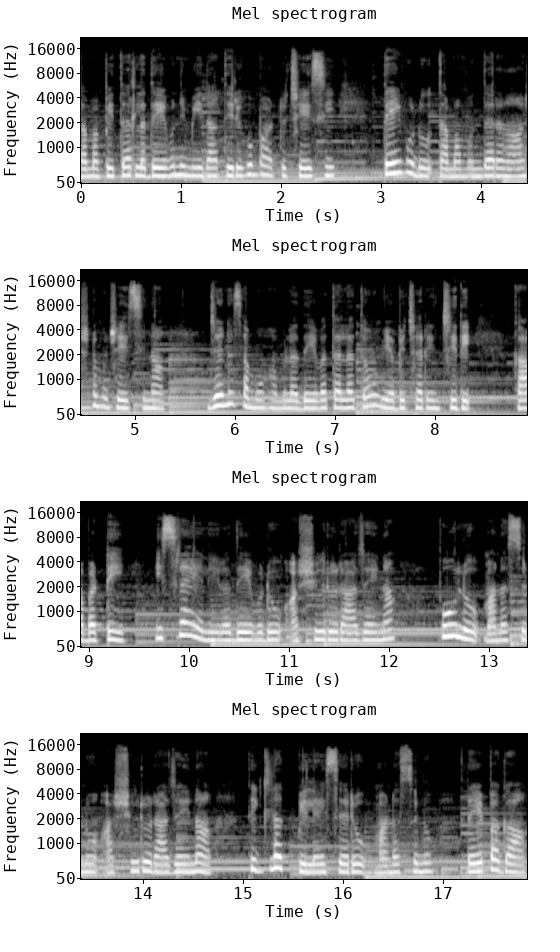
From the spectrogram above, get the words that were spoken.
తమ పితరుల దేవుని మీద తిరుగుబాటు చేసి దేవుడు తమ ముందర నాశనము చేసిన జన సమూహముల దేవతలతో వ్యభిచరించిది కాబట్టి ఇస్రాయేలీల దేవుడు అశ్షూరు రాజైన పూలు మనస్సును అశ్షూరు రాజైన తిగ్లత్ పిలేసెరు మనస్సును రేపగా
